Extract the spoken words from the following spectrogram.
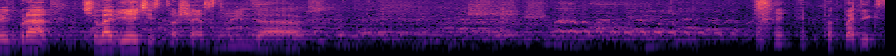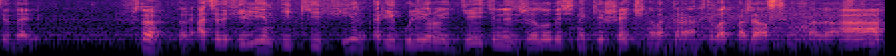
Ведь, брат, человечество шествует. Да уж. Поди-ка сюда. Что? Ацетофилин и кефир регулируют деятельность желудочно-кишечного тракта. Вот, пожалуйста, ну, пожалуйста. А.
